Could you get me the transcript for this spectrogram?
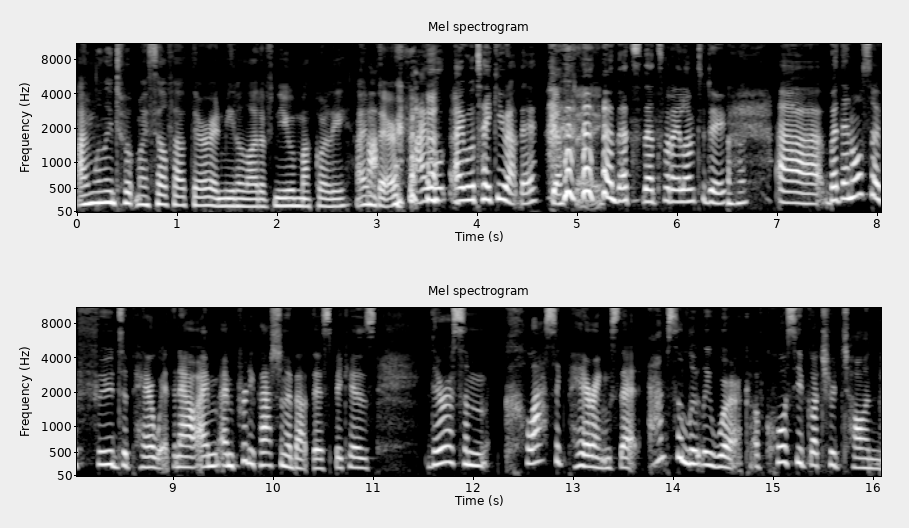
I'm willing to put myself out there and meet a lot of new makgeolli. I'm there. I will I will take you out there. Definitely. that's that's what I love to do. uh but then also food to pair with. Now I'm I'm pretty passionate about this because. There are some classic pairings that absolutely work. Of course, you've got your tons,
